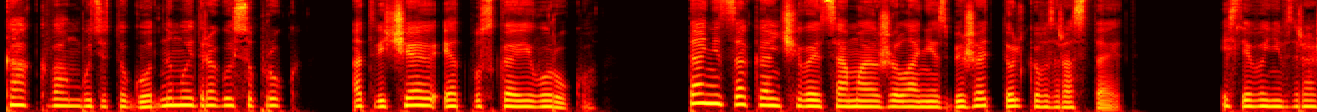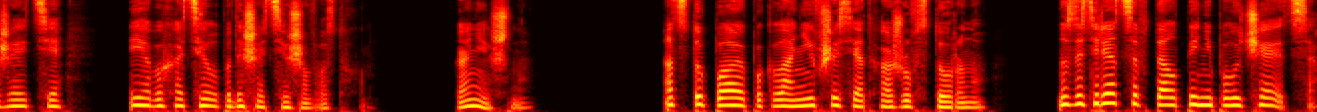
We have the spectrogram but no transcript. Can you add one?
«Как вам будет угодно, мой дорогой супруг?» Отвечаю и отпускаю его руку. Танец заканчивается, а мое желание сбежать только возрастает. Если вы не возражаете, я бы хотела подышать свежим воздухом. Конечно. Отступаю, поклонившись, и отхожу в сторону но затеряться в толпе не получается.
